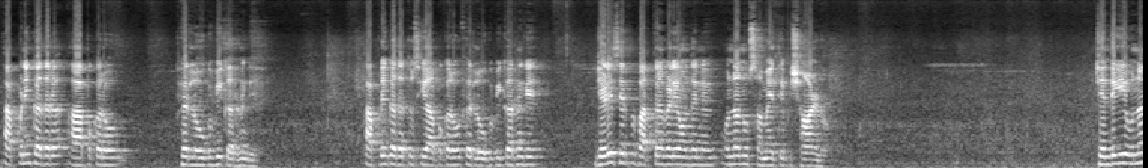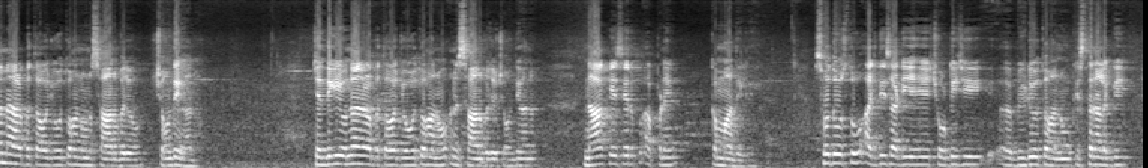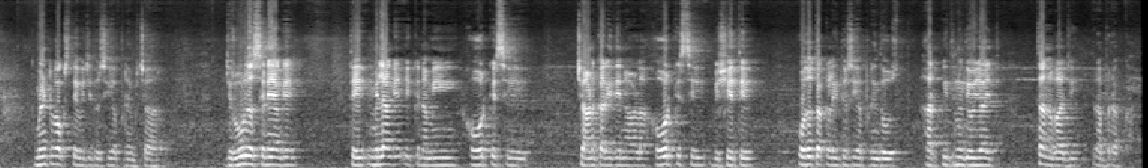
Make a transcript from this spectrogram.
ਆਪਣੀ ਕਦਰ ਆਪ ਕਰੋ, ਫਿਰ ਲੋਕ ਵੀ ਕਰਨਗੇ। ਆਪਣੀ ਕਦਰ ਤੁਸੀਂ ਆਪ ਕਰੋ, ਫਿਰ ਲੋਕ ਵੀ ਕਰਨਗੇ। ਜਿਹੜੇ ਸਿਰਫ ਵਰਤਣ ਵੇਲੇ ਆਉਂਦੇ ਨੇ, ਉਹਨਾਂ ਨੂੰ ਸਮੇਂ ਤੇ ਪਛਾਣ ਲਓ। ਜ਼ਿੰਦਗੀ ਉਹਨਾਂ ਨਾਲ ਬਿਤਾਓ ਜੋ ਤੁਹਾਨੂੰ ਇਨਸਾਨ ਵਜੋਂ ਚਾਹੁੰਦੇ ਹਨ। ਜ਼ਿੰਦਗੀ ਉਹਨਾਂ ਨਾਲ ਬਿਤਾਓ ਜੋ ਤੁਹਾਨੂੰ ਇਨਸਾਨ ਵਜੋਂ ਚਾਹੁੰਦੇ ਹਨ, ਨਾ ਕਿ ਸਿਰਫ ਆਪਣੇ ਕੰਮਾਂ ਦੇ ਲਈ। ਸੋ ਦੋਸਤੋ, ਅੱਜ ਦੀ ਸਾਡੀ ਇਹ ਛੋਟੀ ਜੀ ਵੀਡੀਓ ਤੁਹਾਨੂੰ ਕਿਸ ਤਰ੍ਹਾਂ ਲੱਗੀ? ਕਮੈਂਟ ਬਾਕਸ ਦੇ ਵਿੱਚ ਤੁਸੀਂ ਆਪਣੇ ਵਿਚਾਰ ਜ਼ਰੂਰ ਦੱਸਣੇ ਆਗੇ ਤੇ ਮਿਲਾਂਗੇ ਇੱਕ ਨਵੀਂ ਹੋਰ ਕਿਸੇ ਜਾਣਕਾਰੀ ਦੇ ਨਾਲ, ਹੋਰ ਕਿਸੇ ਵਿਸ਼ੇ ਤੇ। ਉਦੋਂ ਤੱਕ ਲਈ ਤੁਸੀਂ ਆਪਣੇ ਦੋਸਤ ਹਰਪ੍ਰੀਤ ਨੂੰ ਦਿਓ ਇਜਾਜ਼ਤ। ਧੰਨਵਾਦ ਜੀ, ਰੱਬ ਰੱਖਾ।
